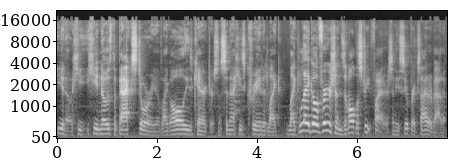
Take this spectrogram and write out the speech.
you know, he, he knows the backstory of like all these characters. And so now he's created like, like Lego versions of all the Street Fighters and he's super excited about it.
